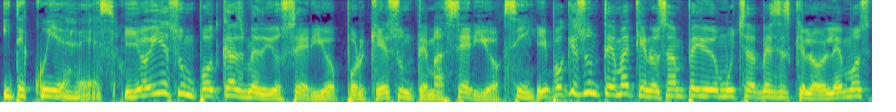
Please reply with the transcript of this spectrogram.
y te cuides de eso. Y hoy es un podcast medio serio porque es un tema serio. Sí. Y porque es un tema que nos han pedido muchas veces que lo hablemos.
